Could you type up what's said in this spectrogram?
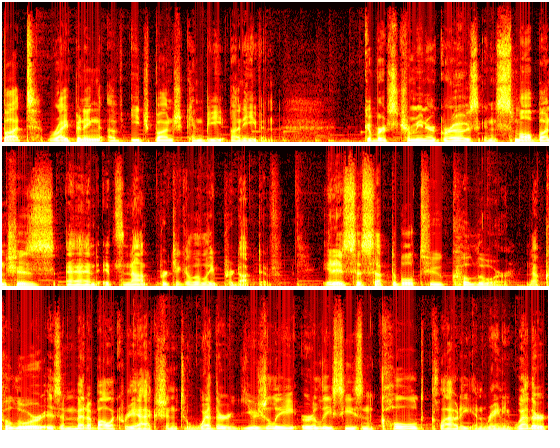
but ripening of each bunch can be uneven. Gewürztraminer grows in small bunches and it's not particularly productive. It is susceptible to coulure. Now, coulure is a metabolic reaction to weather, usually early season cold, cloudy, and rainy weather,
